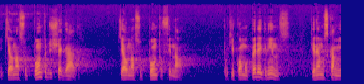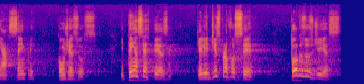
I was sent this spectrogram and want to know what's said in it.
e que é o nosso ponto de chegada, que é o nosso ponto final. Porque, como peregrinos, queremos caminhar sempre com Jesus. E tenha certeza que Ele diz para você, todos os dias,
